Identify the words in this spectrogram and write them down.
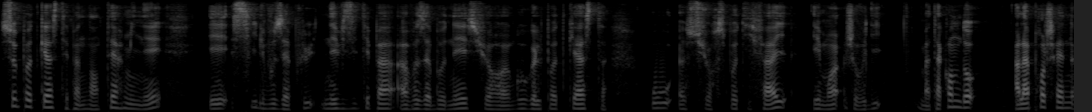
Ce podcast est maintenant terminé et s'il vous a plu, n'hésitez pas à vous abonner sur euh, Google Podcast ou euh, sur Spotify. Et moi, je vous dis Matakondo. À la prochaine.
